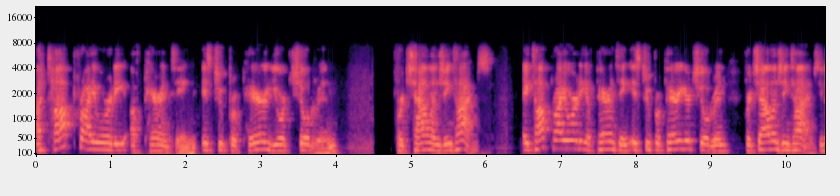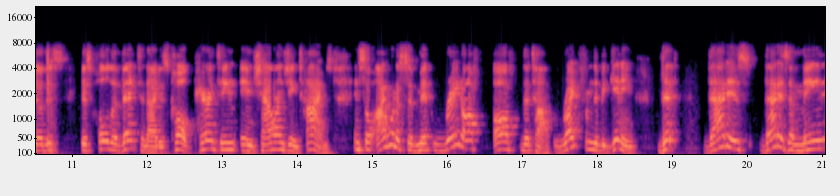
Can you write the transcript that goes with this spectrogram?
a top priority of parenting is to prepare your children for challenging times. A top priority of parenting is to prepare your children for challenging times. You know, this this whole event tonight is called Parenting in Challenging Times. And so I want to submit right off off the top, right from the beginning, that that is that is a main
